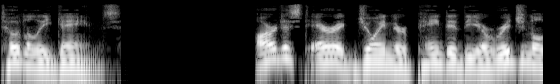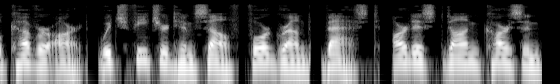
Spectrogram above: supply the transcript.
Totally Games. Artist Eric Joyner painted the original cover art, which featured himself foreground, vest, artist Don Carson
